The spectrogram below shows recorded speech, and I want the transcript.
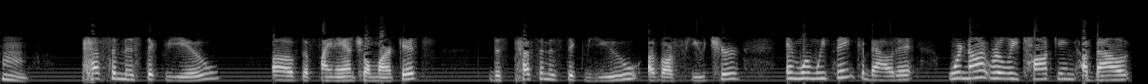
hmm, pessimistic view of the financial markets, this pessimistic view of our future. And when we think about it, we're not really talking about,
